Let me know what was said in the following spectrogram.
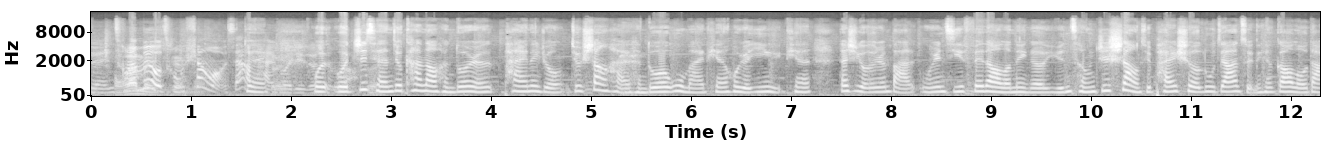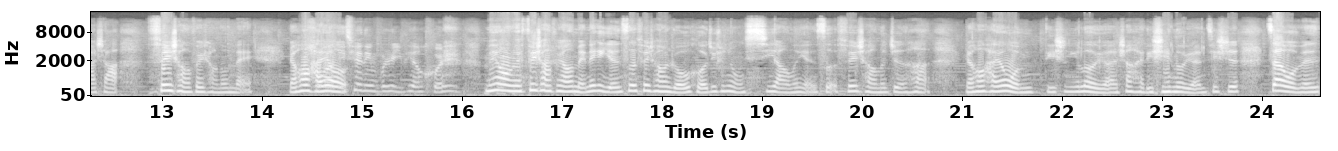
你从来没有从上往下拍过这个。我我之前就看到很多人拍那种，就上海很多雾霾天或者阴雨天，但是有的人把无人机飞到了那个云层之上去拍摄陆家嘴那些高楼大厦，非常非常的美。然后还有，你确定不是一片灰？没有，非常非常美，那个颜色非常柔和，就是那种夕阳的颜色，非常的震撼。然后还有我们迪士尼乐园，上海迪士尼乐园，其实在我们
